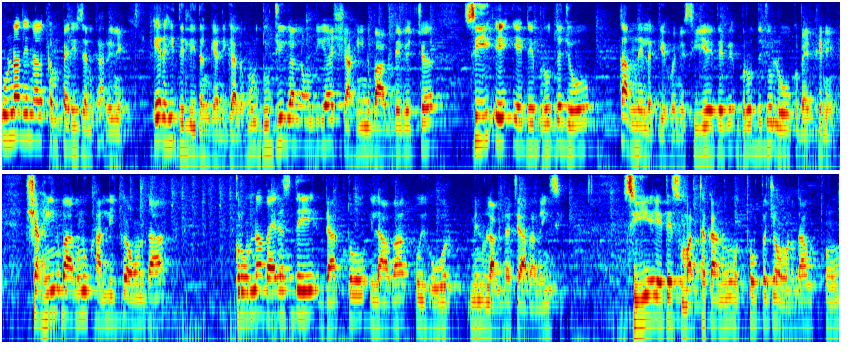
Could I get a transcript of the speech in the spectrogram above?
ਉਹਨਾਂ ਦੇ ਨਾਲ ਕੰਪੈਰੀਜ਼ਨ ਕਰ ਰਹੇ ਨੇ। ਇਹ ਰਹੀ ਦਿੱਲੀ ਦੰਗਿਆਂ ਦੀ ਗੱਲ। ਹੁਣ ਦੂਜੀ ਗੱਲ ਆਉਂਦੀ ਆ, ਸ਼ਾਹੀਨ ਬਾਗ ਦੇ ਵਿੱਚ ਸੀਏਏ ਦੇ ਵਿਰੁੱਧ ਜੋ ਧਰਨੇ ਲੱਗੇ ਹੋਏ ਨੇ ਸੀਏ ਦੇ ਵਿਰੁੱਧ ਜੋ ਲੋਕ ਬੈਠੇ ਨੇ, ਸ਼ਾਹੀਨ ਬਾਗ ਨੂੰ ਖਾਲੀ ਕਰਾਉਣ ਦਾ ਕਰੋਨਾ ਵਾਇਰਸ ਦੇ ਡਰ ਤੋਂ ਇਲਾਵਾ ਕੋਈ ਹੋਰ ਮੈਨੂੰ ਲੱਗਦਾ ਚਾਰਾ ਨਹੀਂ ਸੀ। ਸੀਏ ਦੇ ਸਮਰਥਕਾਂ ਨੂੰ ਉੱਥੋਂ ਭਜਾਉਣ ਦਾ, ਉੱਥੋਂ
